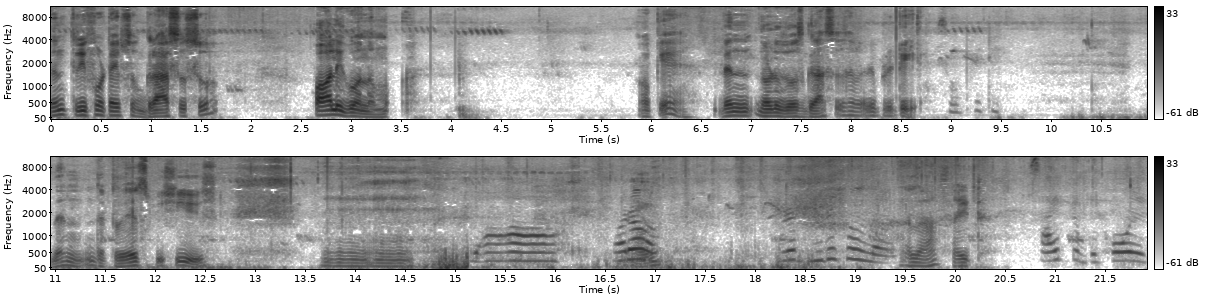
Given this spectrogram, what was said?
then three four types of grasses polygonum okay then ನೋಡು those grasses are very pretty. Then that rare species. What a, what a beautiful uh, ಅಲ್ಲ ಸೈಟ್ sight to behold.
